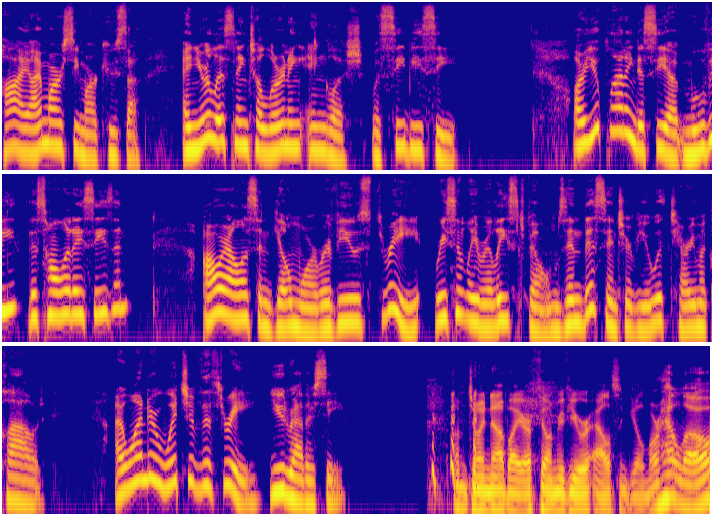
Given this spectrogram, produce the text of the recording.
Hi, I'm Marcy Markusa, and you're listening to Learning English with CBC. Are you planning to see a movie this holiday season? Our Alison Gillmor reviews three recently released films in this interview with Terry MacLeod. I wonder which of the three you'd rather see. I'm joined now by our film reviewer, Alison Gillmor. Hello.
